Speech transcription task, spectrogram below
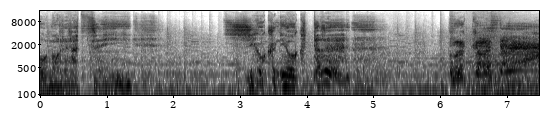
己ら全員地獄に送ったるぶっ殺したる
